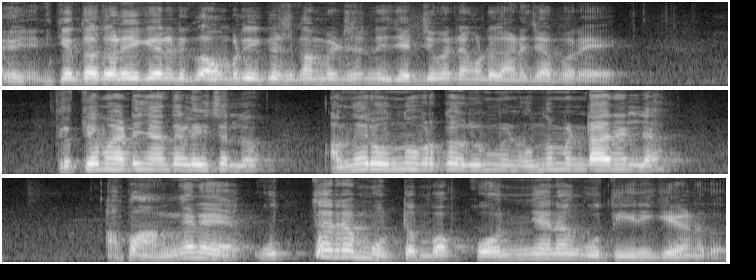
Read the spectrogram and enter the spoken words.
എനിക്കെന്താ തെളിയിക്കാനായിട്ട് കോമ്പറ്റീഷൻ കമ്മീഷന്റെ ജഡ്ജ്മെന്റ് അങ്ങോട്ട് കാണിച്ചാൽ പോരെ? കൃത്യമായിട്ട് ഞാൻ തെളിയിച്ചല്ലോ. അന്നേരം ഒന്നും അവർക്ക് ഒരു ഒന്നും മിണ്ടാനില്ല. അപ്പോൾ അങ്ങനെ ഉത്തരം മുട്ടുമ്പോൾ കൊഞ്ഞനം കുത്തിയിരിക്കുകയാണിത്.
